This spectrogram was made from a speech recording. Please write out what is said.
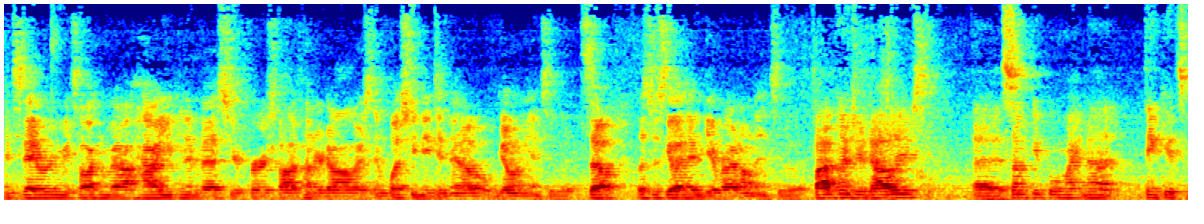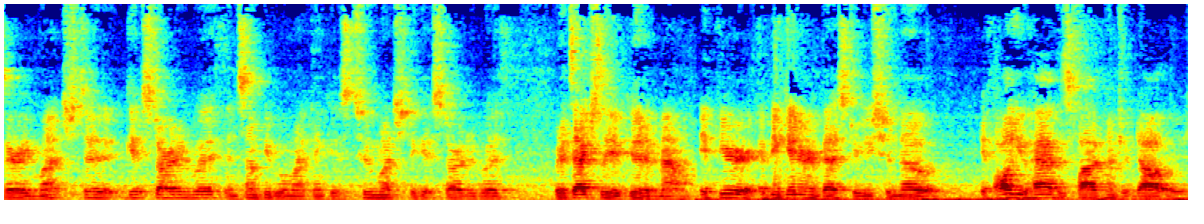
and today we're going to be talking about how you can invest your first $500 and what you need to know going into it. So let's just go ahead and get right on into it. $500, uh, some people might not think it's very much to get started with, and some people might think it's too much to get started with, but it's actually a good amount. If you're a beginner investor, you should know if all you have is $500,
